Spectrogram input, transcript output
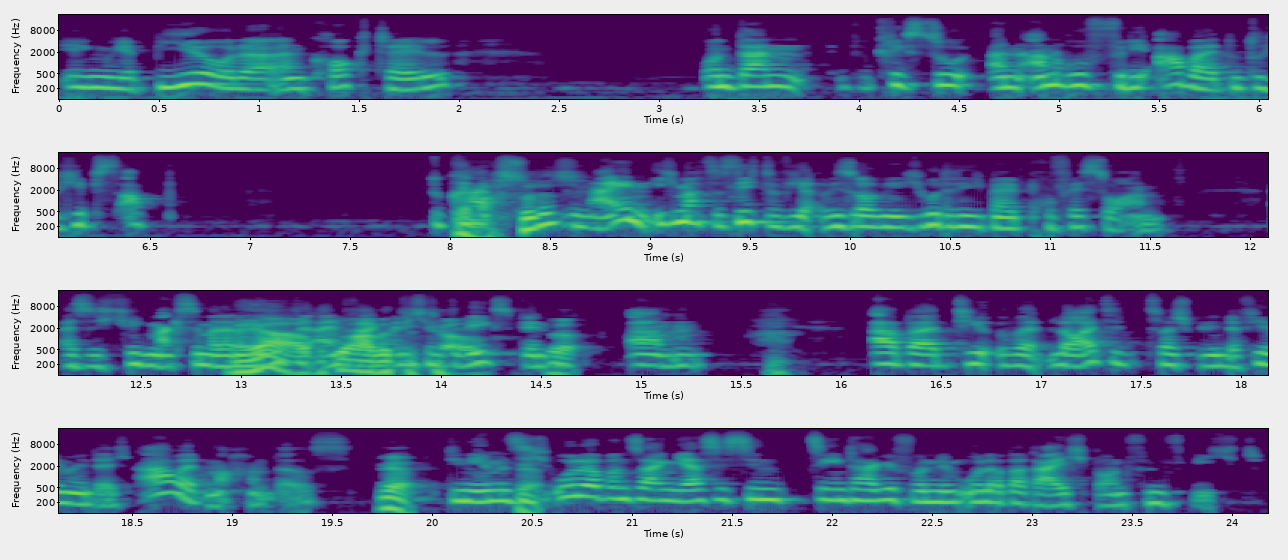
irgendwie ein Bier oder einen Cocktail und dann kriegst du einen Anruf für die Arbeit und du hebst ab. Du kannst, ja, machst du das? Nein, ich mach das nicht. Wie, wieso? Ich rufe nicht meinen Professor an. Also ich kriege maximal eine naja, Note eintragen, wenn ich unterwegs bin. Ja. Ähm, aber die Leute, zum Beispiel in der Firma, in der ich arbeite, machen das. Ja. Die nehmen sich. Urlaub und sagen, ja, sie sind zehn Tage von dem Urlaub erreichbar und fünf nicht.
